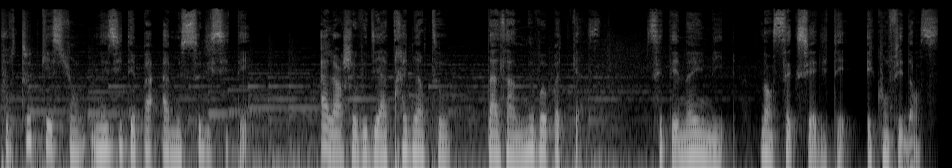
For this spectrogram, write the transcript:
pour toute question. N'hésitez pas à me solliciter alors je vous dis à très bientôt dans un nouveau podcast. C'était Noémie dans Sexualité et Confidence.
